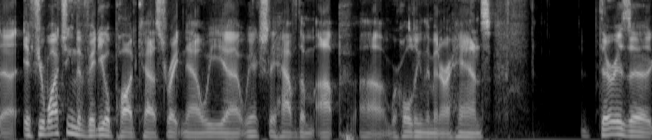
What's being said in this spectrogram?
uh, if you're watching the video podcast right now, we uh, we actually have them up. Uh, we're holding them in our hands. There is a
